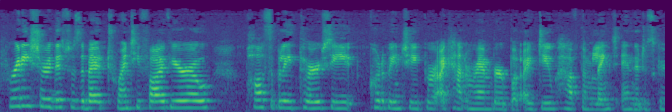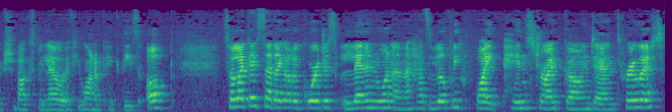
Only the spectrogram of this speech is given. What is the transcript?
pretty sure this was about 25 euro possibly 30 could have been cheaper I can't remember but I do have them linked in the description box below if you want to pick these up. So like I said I got a gorgeous linen one and it has a lovely white pinstripe going down through it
